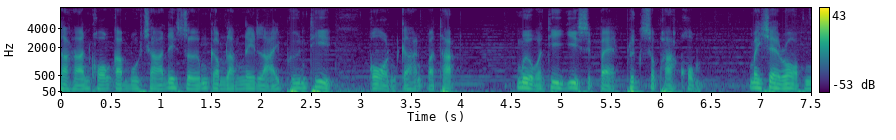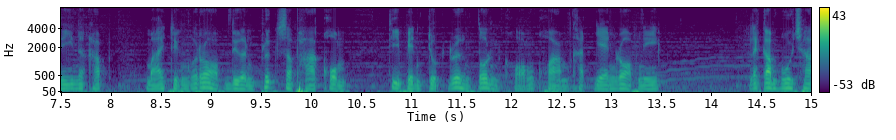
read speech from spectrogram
ทหารของกัมพูชาได้เสริมกำลังในหลายพื้นที่ก่อนการประทะ เมื่อวันที่ 28 พฤษภาคม ไม่ใช่รอบนี้นะครับ หมายถึงรอบเดือนพฤษภาคม ที่เป็นจุดเริ่มต้นของความขัดแย้งรอบนี้ และกัมพูชา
